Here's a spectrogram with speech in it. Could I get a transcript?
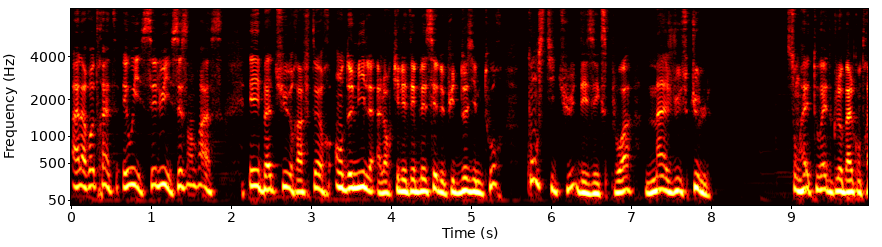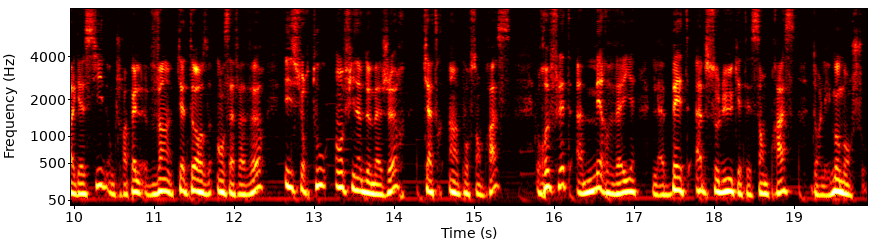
à la retraite, et oui, c'est lui, c'est Sampras, et battu Rafter en 2000 alors qu'il était blessé depuis le deuxième tour, constitue des exploits majuscules. Son head-to-head global contre Agassi, donc je rappelle 20-14 en sa faveur, et surtout en finale de majeur, 4-1 pour Sampras, reflète à merveille la bête absolue qu'était Sampras dans les moments chauds.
